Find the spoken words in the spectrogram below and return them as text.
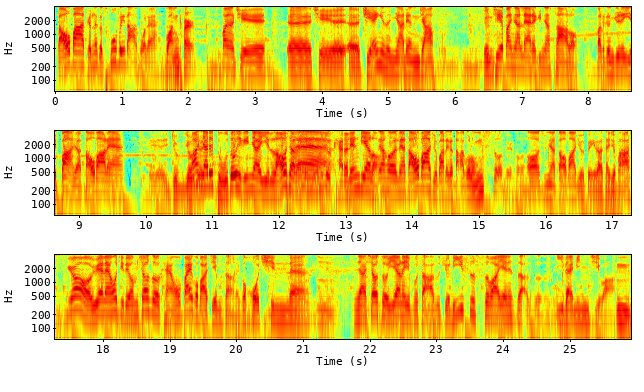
刀疤跟那个土匪大哥呢，光头儿。好像去呃去呃奸淫人家良家妇女，就去把人家男的给人家杀了，把那个女的一把，叫刀疤呢，呃就就把人家的肚兜一给人家一捞下来，我们就看到两点了。然后人家刀疤就把那个大哥弄死了，最后哦，人家刀疤就对了噻，就巴适。哟，原来我记得我们小时候看，我摆过吧节目上那个何晴呢，嗯，人家小时候演了一部啥子剧？李思思哇演的是啥子？一代名妓哇。嗯，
